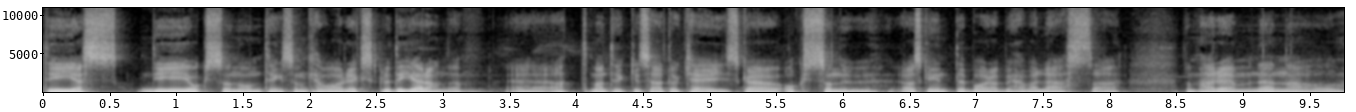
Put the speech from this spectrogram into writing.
det, det är också någonting som kan vara exkluderande. Eh, att man tycker så att okej, okay, ska jag också nu, jag ska inte bara behöva läsa de här ämnena och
